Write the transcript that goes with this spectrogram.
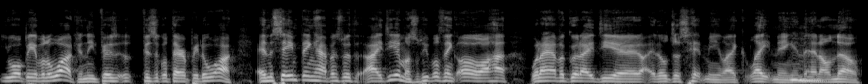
you won't be able to walk. You need phys- physical therapy to walk. And the same thing happens with idea muscle. People think, oh, I'll have, when I have a good idea, it'll just hit me like lightning and then mm-hmm. I'll know.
